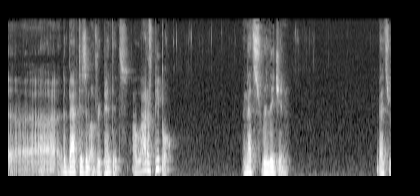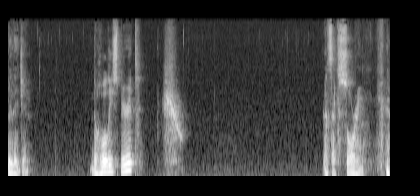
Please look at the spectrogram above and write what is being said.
uh, the baptism of repentance. A lot of people. And that's religion. That's religion. the Holy Spirit, whew, that's like soaring.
